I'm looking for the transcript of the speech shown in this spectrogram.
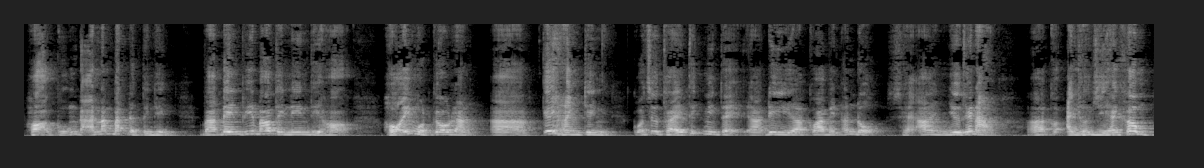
họ cũng đã nắm bắt được tình hình. Và bên phía báo thanh niên thì họ hỏi một câu rằng à, cái hành trình của sư thầy thích minh tuệ à, đi à, qua bên ấn độ sẽ như thế nào? À, có ảnh hưởng gì hay không?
